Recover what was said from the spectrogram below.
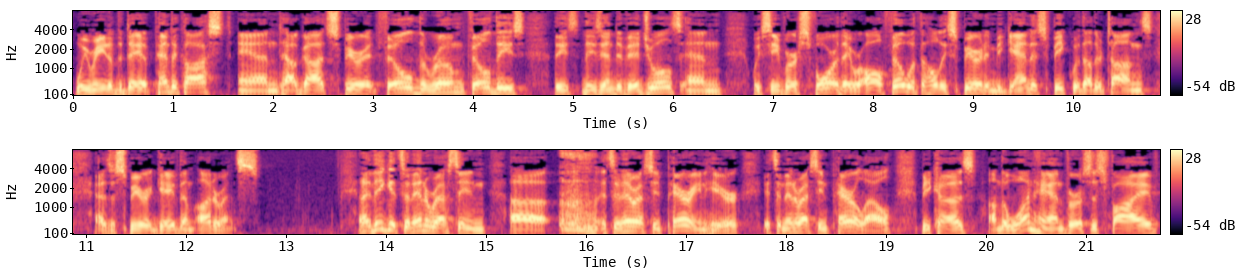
we read of the day of Pentecost and how God's Spirit filled the room, filled these, these, these individuals, and we see verse 4, they were all filled with the Holy Spirit and began to speak with other tongues as the Spirit gave them utterance. And I think it's an interesting, uh, it's an interesting pairing here. It's an interesting parallel because on the one hand, verses 5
